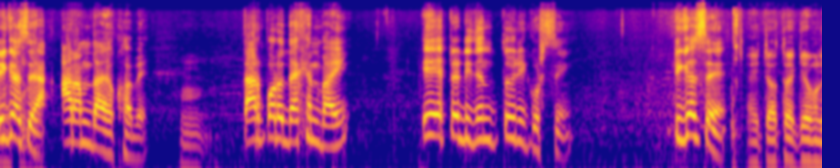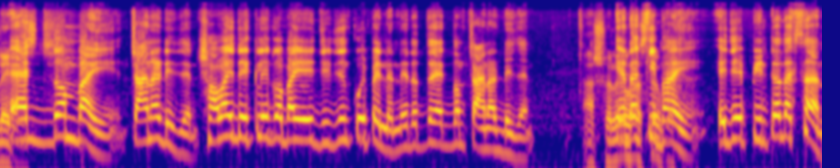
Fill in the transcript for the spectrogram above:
ঠিক আছে? আরামদায়ক হবে। তারপরে দেখেন ভাই এই একটা ডিজাইন তৈরি করছি। ঠিক আছে? এইটাও তো লেটেস্ট একদম ভাই চায়না ডিজাইন। সবাই দেখলে গো ভাই এই ডিজাইন কই পাইলেন? এটা তো একদম চায়নার ডিজাইন। আসলে এটা কি ভাই এই যে পিনটা দেখছেন?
